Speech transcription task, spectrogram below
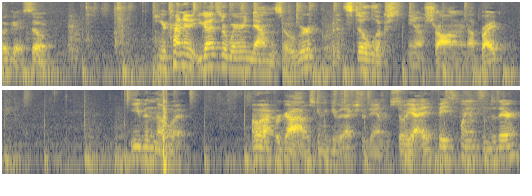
Okay, so you're kind of you guys are wearing down this ogre, but it still looks you know strong and upright. Even though it, oh I forgot I was gonna give it extra damage. So yeah, it face plants into there,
